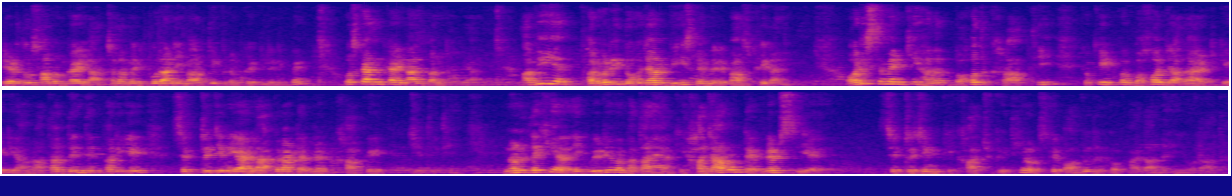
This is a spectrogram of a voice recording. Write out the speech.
डेढ़ दो साल उनका इलाज चला मेरी पुरानी मारुति फ़िल्म के क्लिनिक में। उसका इनका इलाज बंद हो गया। अभी ये फरवरी 2020 में मेरे पास फिर आई। और इस समय इनकी हालत बहुत ख़राब थी, क्योंकि इनको बहुत ज़्यादा एटकेरिया हो रहा था। दिन दिन भर ये सिट्रिजिन या इलाग्रा टेबलेट खा के जीती थी। इन्होंने देखिए, एक वीडियो में बताया कि हज़ारों टैबलेट्स ये सिट्रिजिन की खा चुकी थी और उसके बावजूद इनको फ़ायदा नहीं हो रहा था।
